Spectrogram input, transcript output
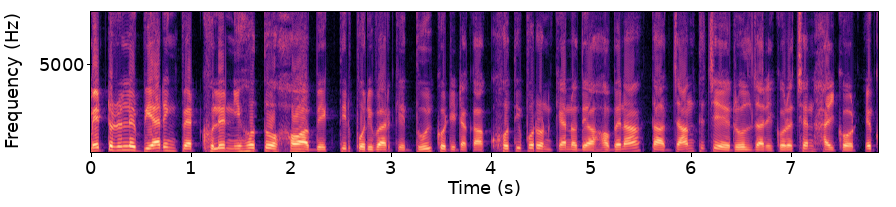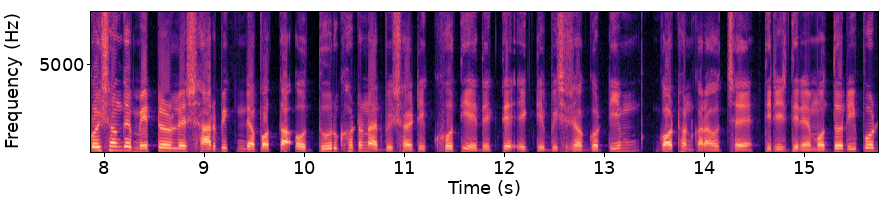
মেট্রো রেলের বিয়ারিং প্যাড খুলে নিহত হওয়া ব্যক্তির পরিবারকে দুই কোটি টাকা ক্ষতিপূরণ কেন দেওয়া হবে না, তা জানতে চেয়ে রুল জারি করেছেন হাইকোর্ট। একই সঙ্গে মেট্রো রেলের সার্বিক নিরাপত্তা ও দুর্ঘটনার বিষয়টি খতিয়ে দেখতে একটি বিশেষজ্ঞ টিম গঠন করা হচ্ছে। তিরিশ দিনের মধ্যে রিপোর্ট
